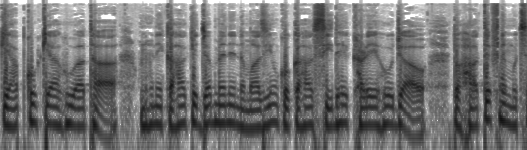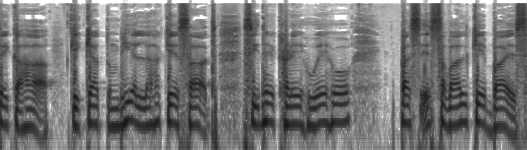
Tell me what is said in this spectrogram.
کہ آپ کو کیا ہوا تھا۔ انہوں نے کہا کہ جب میں نے نمازیوں کو کہا سیدھے کھڑے ہو جاؤ، تو حاطف نے مجھ سے کہا کہ کیا تم بھی اللہ کے ساتھ سیدھے کھڑے ہوئے ہو؟ بس اس سوال کے باعث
